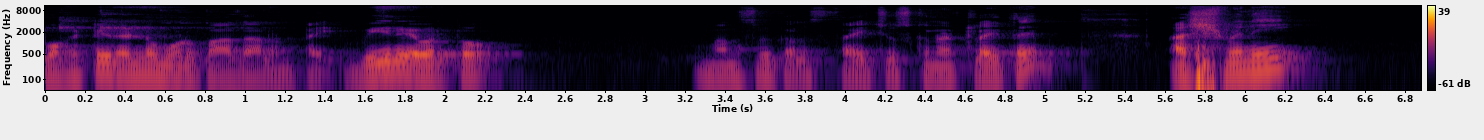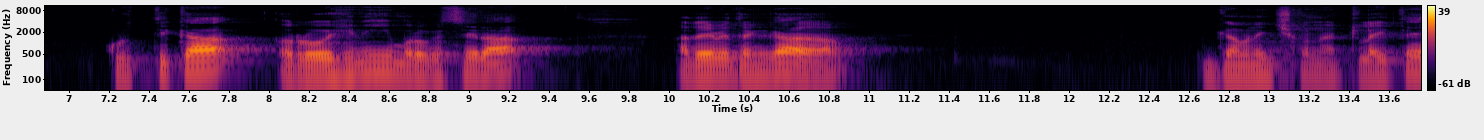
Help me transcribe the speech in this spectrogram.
ఒకటి రెండు మూడు పాదాలు ఉంటాయి. వీరు ఎవరితో మనసులు కలుస్తాయి చూసుకున్నట్లయితే? అశ్విని కృత్తిక రోహిణి మృగశిర. అదేవిధంగా గమనించుకున్నట్లయితే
